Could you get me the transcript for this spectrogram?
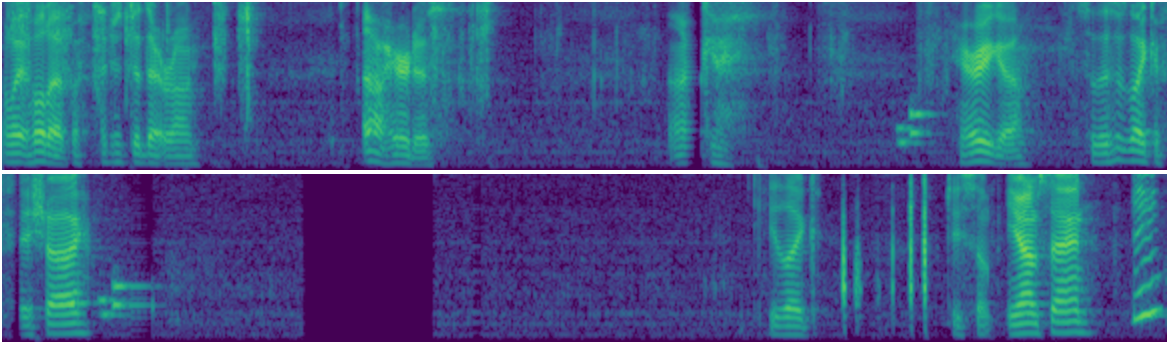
Oh, wait, hold up. I just did that wrong. Oh, here it is. Okay. Here we go. So this is like a fisheye. You like do some, you know what I'm saying? Mm-hmm.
